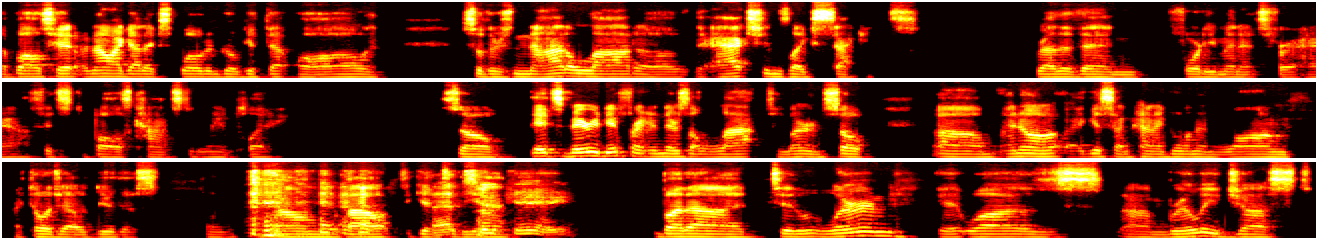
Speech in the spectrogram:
The ball's hit. Now I got to explode and go get that ball. And so there's not a lot of the actions like seconds rather than 40 minutes for a half. It's the ball's constantly in play. So it's very different, and there's a lot to learn. So um, I know, I guess I'm kind of going in long. I told you I would do this round about to get to the okay. end. But uh, to learn, it was um, really just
